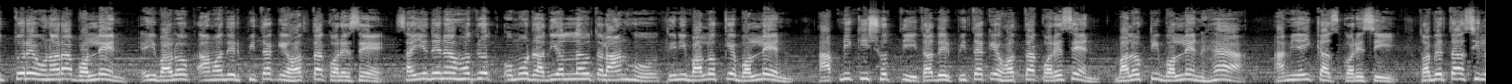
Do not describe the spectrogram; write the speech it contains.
উত্তরে ওনারা বললেন, এই বালক আমাদের পিতাকে হত্যা করেছে। সাইয়েদেনা হজরত ওমর রাদি আল্লাহ আনহু, তিনি বালককে বললেন, আপনি কি সত্যি তাদের পিতাকে হত্যা করেছেন? বালকটি বললেন হ্যাঁ আমি এই কাজ করেছি, তবে তা ছিল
